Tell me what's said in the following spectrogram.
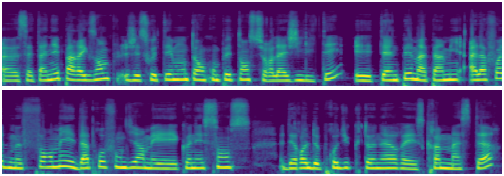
Euh, cette année, par exemple, j'ai souhaité monter en compétence sur l'agilité et TNP m'a permis à la fois de me former et d'approfondir mes connaissances des rôles de product owner et scrum master.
